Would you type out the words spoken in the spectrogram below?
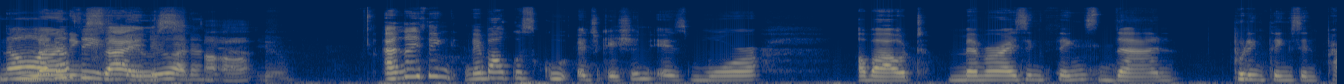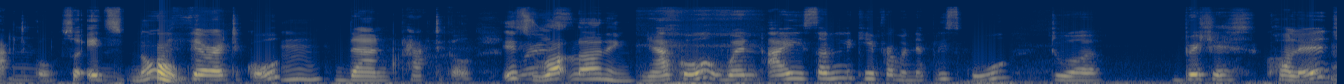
No, I don't learning think styles. they do. I don't Uh-uh. think they do. And I think Nepalco school education is more about memorizing things than putting things in practical. So it's No. more theoretical Mm. than practical. It's Whereas- rot learning. Nyako, when I suddenly came from a Nepali school to a British college,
